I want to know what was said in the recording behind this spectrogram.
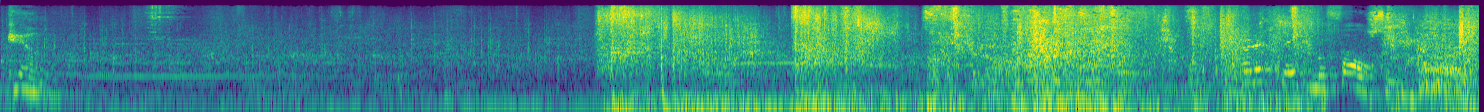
Double kill. Turret plate will fall soon.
